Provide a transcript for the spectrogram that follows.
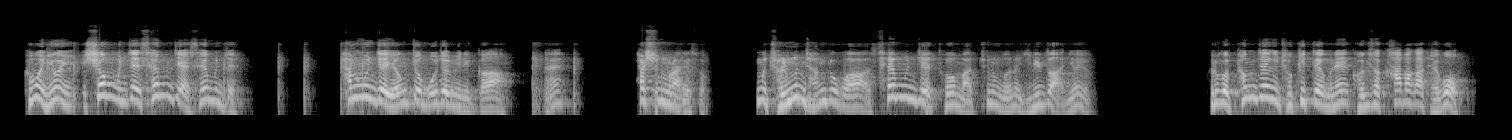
그러면 이거 시험 문제 세 문제야. 세 문제. 한 문제 0.5점이니까 80문항에서. 그러면 젊은 장교가 세 문제 더 맞추는 거는 일도 아니에요. 그리고 평정이 좋기 때문에 거기서 카바가 되고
